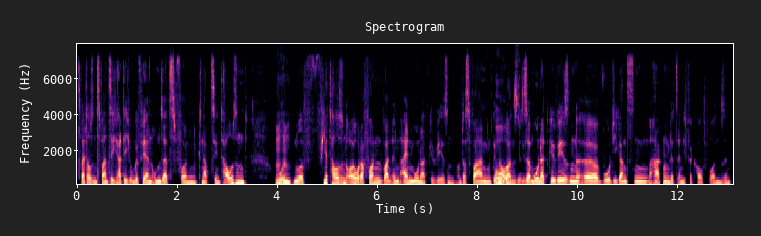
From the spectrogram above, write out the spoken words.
2020 hatte ich ungefähr einen Umsatz von knapp 10.000 mhm. und nur 4.000 Euro davon waren in einem Monat gewesen. Und das waren oh, genau oh, dieser Monat gewesen, äh, wo die ganzen Haken letztendlich verkauft worden sind.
